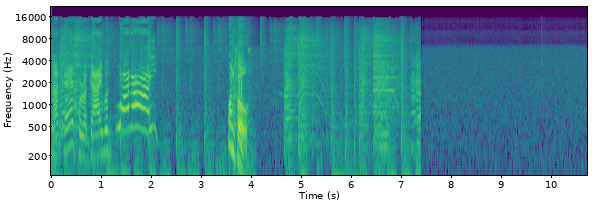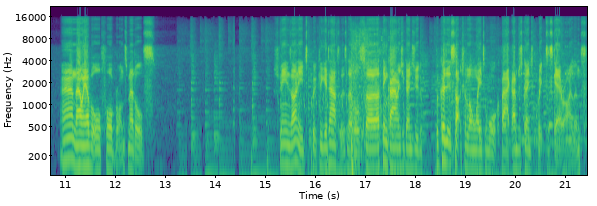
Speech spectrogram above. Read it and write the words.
Not bad for a guy with one eye. Wonderful. And now we have all four bronze medals. Which means I need to quickly get out of this level, so I think I'm actually going to do the... Because it's such a long way to walk back, I'm just going to quit to Scare Island.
